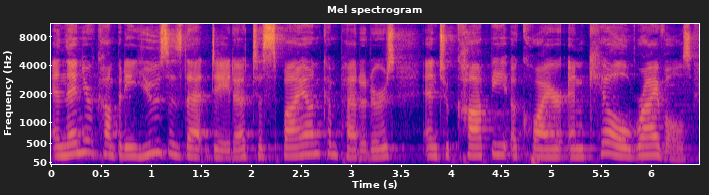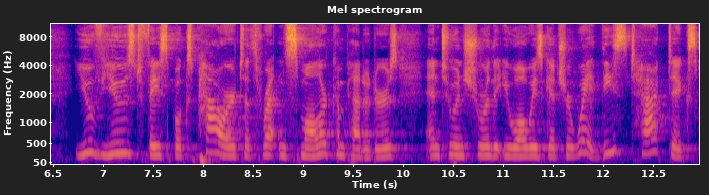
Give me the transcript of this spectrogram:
and then your company uses that data to spy on competitors and to copy, acquire, and kill rivals. You've used Facebook's power to threaten smaller competitors and to ensure that you always get your way. These tactics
